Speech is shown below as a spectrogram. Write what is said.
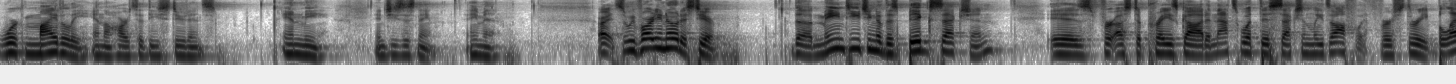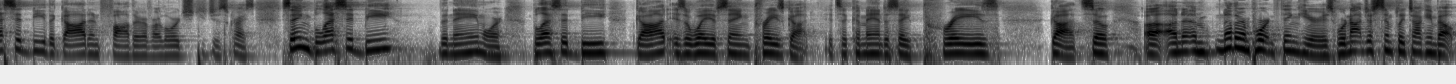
work mightily in the hearts of these students and me. In Jesus' name, amen. All right, so we've already noticed here the main teaching of this big section is for us to praise God, and that's what this section leads off with. Verse 3 Blessed be the God and Father of our Lord Jesus Christ. Saying blessed be the name or blessed be God is a way of saying praise God. It's a command to say praise God. So, uh, an, another important thing here is we're not just simply talking about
